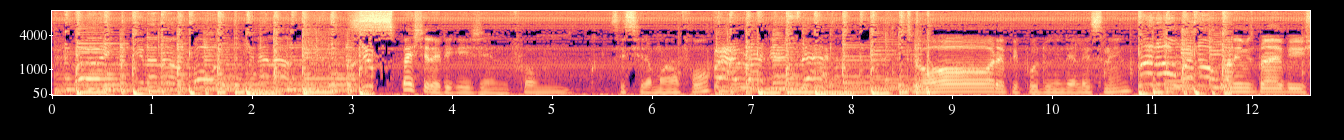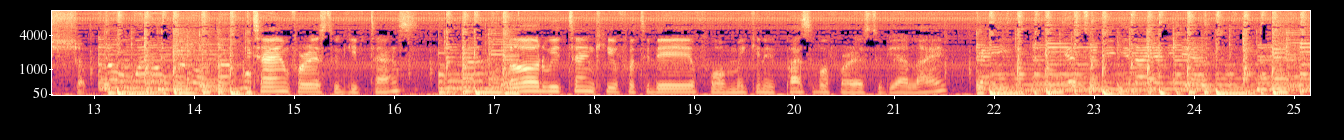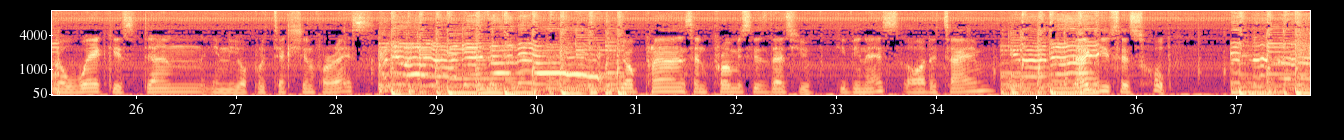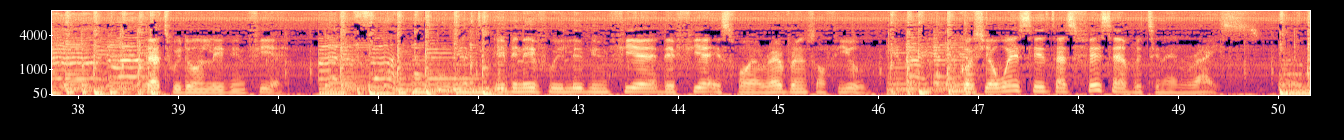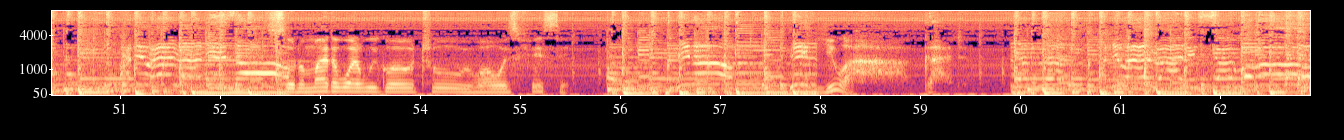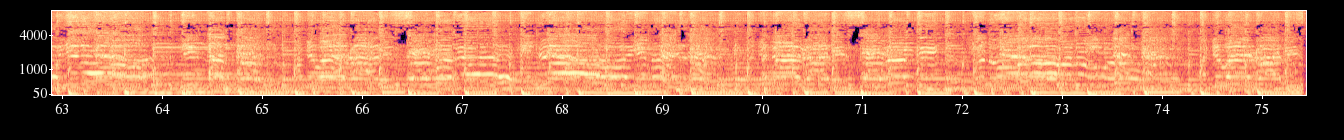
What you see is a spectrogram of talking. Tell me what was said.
Special dedication from Cecilia Marfo to all the people doing the listening. My name is Brian Bishop. Time for us to give thanks. Lord, we thank you for today, for making it possible for us to be alive. Work is done in your protection for us. Your plans and promises that you've given us all the time, that gives us hope that we don't live in fear. Even if we live in fear, the fear is for a reverence of you. Because your word says that face everything and rise. So no matter what we go through, we always face it. You are God.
